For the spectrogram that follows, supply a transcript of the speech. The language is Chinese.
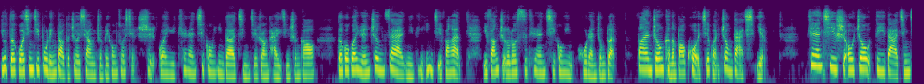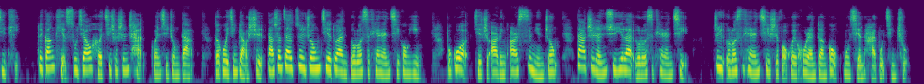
由德国经济部领导的这项准备工作显示，关于天然气供应的警戒状态已经升高。德国官员正在拟定应急方案，以防止俄罗斯天然气供应忽然中断。方案中可能包括接管重大企业。天然气是欧洲第一大经济体，对钢铁、塑胶和汽车生产关系重大。德国已经表示，打算在最终戒断俄罗斯天然气供应。不过，截至二零二四年中，大致仍需依赖俄罗斯天然气。至于俄罗斯天然气是否会忽然断供，目前还不清楚。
